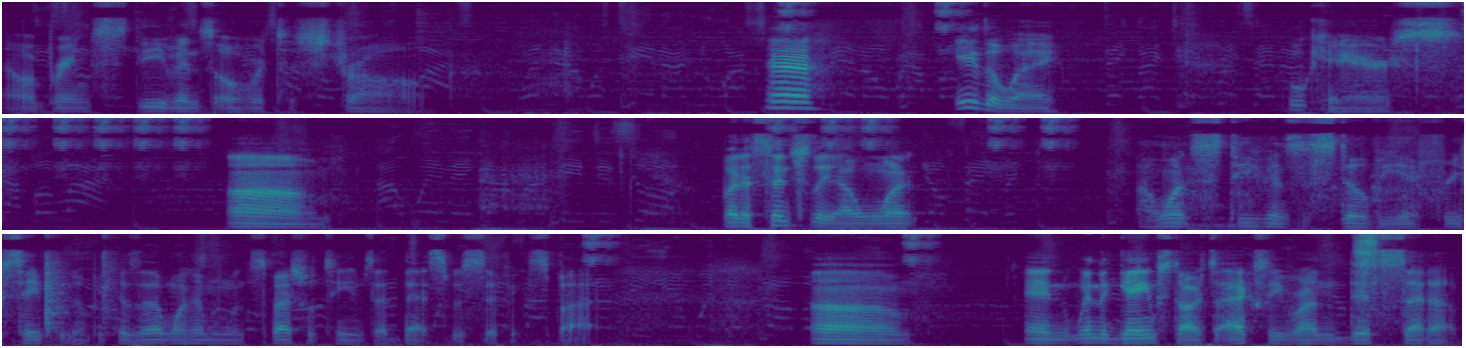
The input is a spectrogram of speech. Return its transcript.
Now we'll bring Stephens over to Strong. Eh, either way, who cares? Um, but essentially, I want I want Stephens to still be at free safety though because I want him on special teams at that specific spot. Um, and when the game starts, I actually run this setup.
